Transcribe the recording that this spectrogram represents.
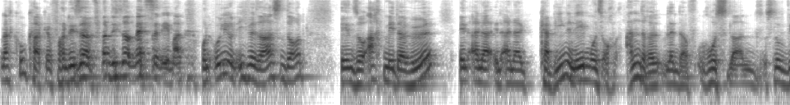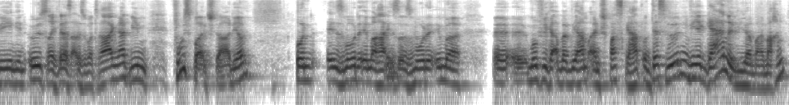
nach Kuhkacke von dieser, von dieser Messe nebenan. Und Uli und ich, wir saßen dort in so acht Meter Höhe in einer, in einer Kabine, neben uns auch andere Länder, Russland, Slowenien, Österreich, wer das alles übertragen hat, wie im Fußballstadion. Und es wurde immer heißer, es wurde immer äh, äh, muffiger, aber wir haben einen Spaß gehabt und das würden wir gerne wieder mal machen.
